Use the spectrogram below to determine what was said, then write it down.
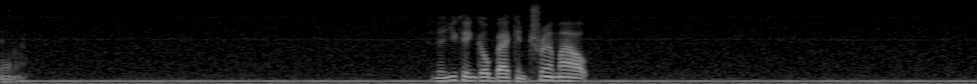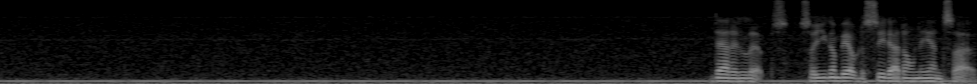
Enter. Uh, and then you can go back and trim out that ellipse. So you're going to be able to see that on the inside.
